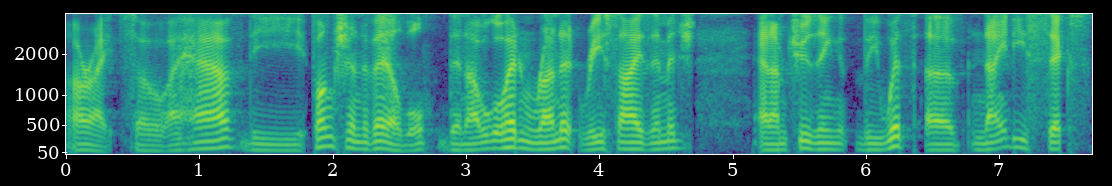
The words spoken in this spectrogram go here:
All right, so I have the function available. Then I will go ahead and run it, resize image, and I'm choosing the width of 96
